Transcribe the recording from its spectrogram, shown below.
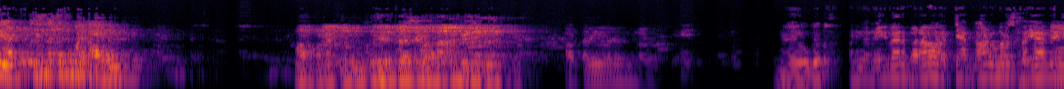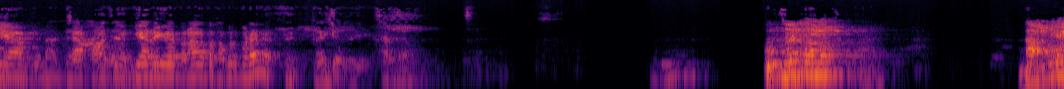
રહેતું નથી તો નથી બતાવું. રવિવાર ભરાવો ત્યાં ત્રણ વર્ષ ભર્યા ને ચાર પાંચ અગિયાર રવિવાર ભરાવો તો ખબર પડે ને? હતો ને,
